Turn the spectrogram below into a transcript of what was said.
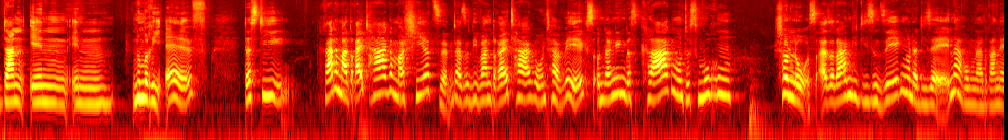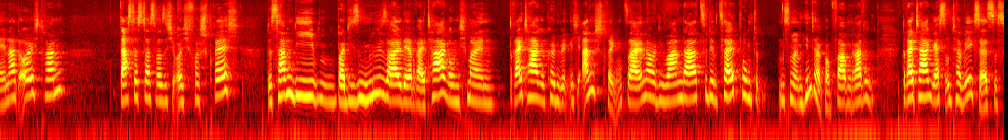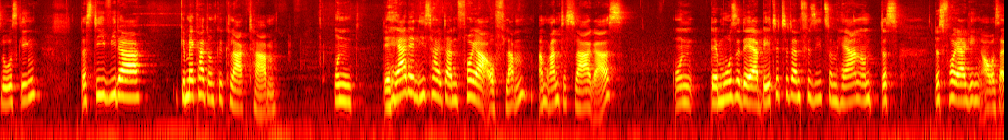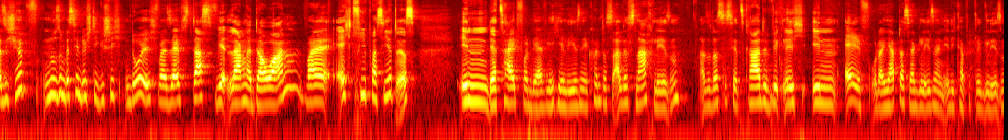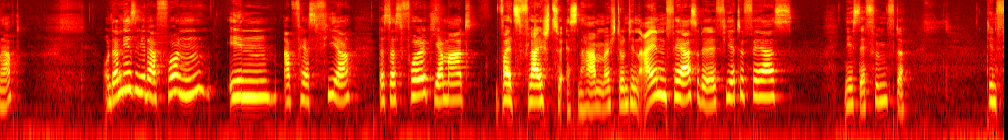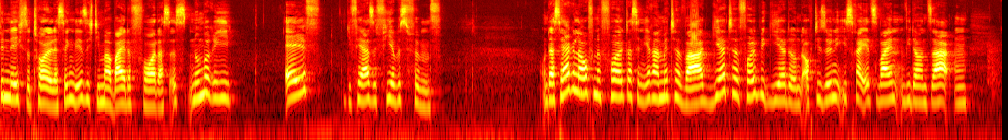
dann in, in Numeri 11, dass die gerade mal drei Tage marschiert sind. Also die waren drei Tage unterwegs und dann ging das Klagen und das Murren schon los. Also da haben die diesen Segen oder diese Erinnerung daran. Erinnert euch dran, das ist das, was ich euch verspreche. Das haben die bei diesem Mühsal der drei Tage. Und ich meine, drei Tage können wirklich anstrengend sein, aber die waren da zu dem Zeitpunkt, müssen wir im Hinterkopf haben, gerade drei Tage erst unterwegs, als das losging, dass die wieder gemeckert und geklagt haben. Und der Herr, der ließ halt dann Feuer aufflammen am Rand des Lagers. Und der Mose, der betete dann für sie zum Herrn und das, das Feuer ging aus. Also ich hüpfe nur so ein bisschen durch die Geschichten durch, weil selbst das wird lange dauern, weil echt viel passiert ist in der Zeit, von der wir hier lesen. Ihr könnt das alles nachlesen. Also das ist jetzt gerade wirklich in elf oder ihr habt das ja gelesen, wenn ihr die Kapitel gelesen habt. Und dann lesen wir davon in ab Vers 4, dass das Volk jammert, weil es Fleisch zu essen haben möchte. Und den einen Vers oder der vierte Vers, nee, ist der fünfte, den finde ich so toll. Deswegen lese ich die mal beide vor. Das ist Numeri 11, die Verse 4 bis 5. Und das hergelaufene Volk, das in ihrer Mitte war, gierte voll Begierde, und auch die Söhne Israels weinten wieder und sagten,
